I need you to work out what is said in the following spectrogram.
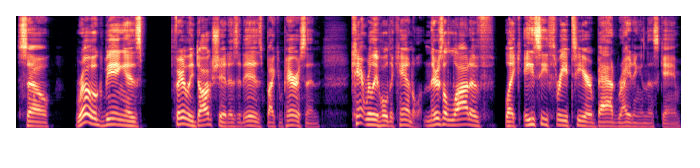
So Rogue being as fairly dog shit as it is by comparison, can't really hold a candle. And there's a lot of like AC3 tier bad writing in this game.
